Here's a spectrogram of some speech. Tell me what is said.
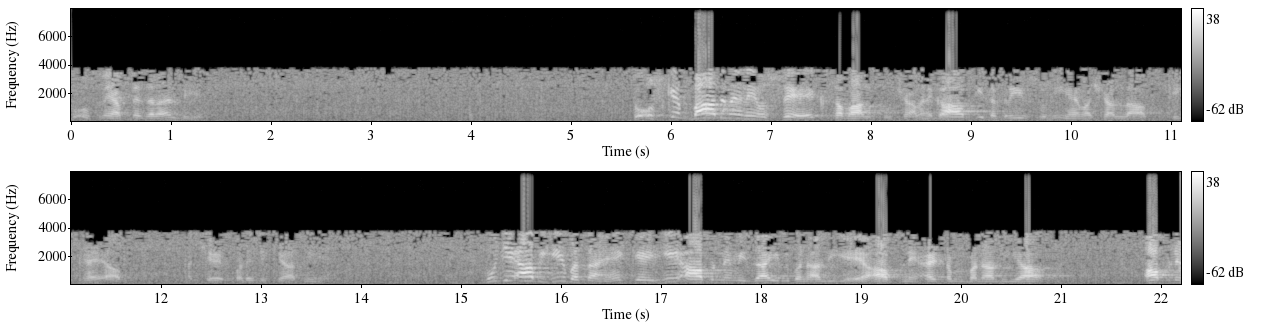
تو اس نے اپنے ذرائع دیے۔ تو اس کے بعد میں نے اس سے ایک سوال پوچھا۔ میں نے کہا، آپ کی تقریر سنی ہے، ماشاءاللہ آپ ٹھیک ہے آپ اچھے پڑھے لکھے آدمی ہیں۔ مجھے آپ یہ بتائیں کہ یہ آپ نے میزائل بنا لیے، آپ نے ایٹم بنا لیا آپ نے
